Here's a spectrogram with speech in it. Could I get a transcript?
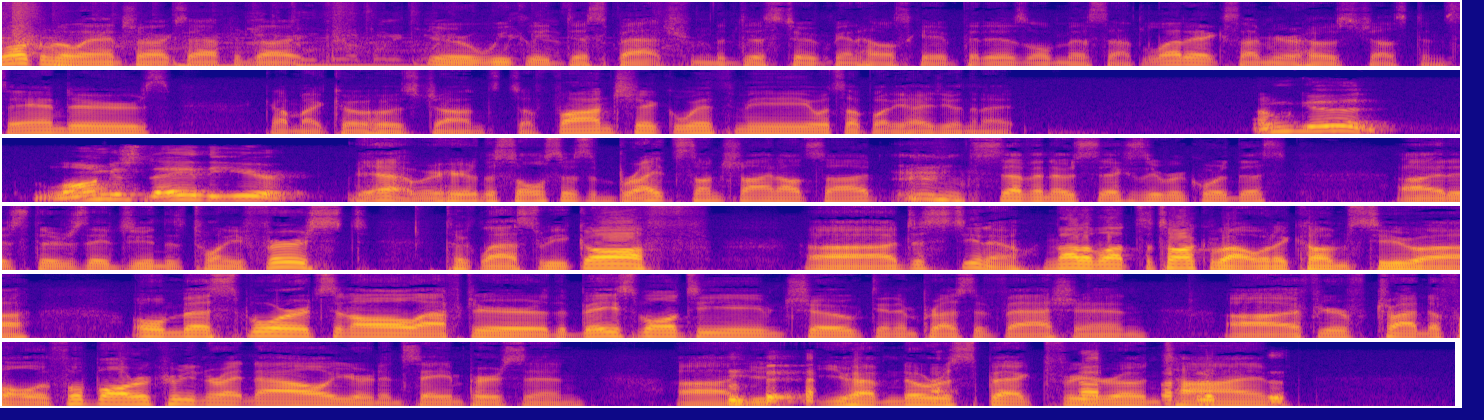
Welcome to Land Sharks After Dark, your weekly dispatch from the dystopian hellscape that is Ole Miss Athletics. I'm your host, Justin Sanders. Got my co-host John Stefanchik with me. What's up, buddy? How you doing tonight? I'm good. Longest day of the year. Yeah, we're here. The solstice, bright sunshine outside. 7:06 as we record this. Uh, it is Thursday, June the 21st. Took last week off. Uh, just you know, not a lot to talk about when it comes to uh, Ole Miss sports and all. After the baseball team choked in impressive fashion. Uh, if you're trying to follow football recruiting right now, you're an insane person. Uh, you you have no respect for your own time.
